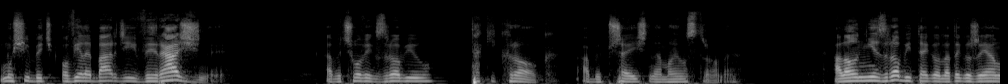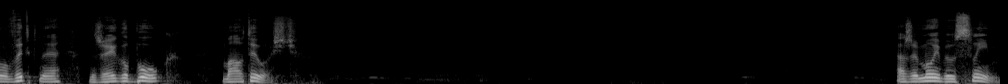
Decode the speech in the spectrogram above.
musi być o wiele bardziej wyraźny aby człowiek zrobił taki krok, aby przejść na moją stronę. Ale on nie zrobi tego, dlatego że ja mu wytknę, że jego Bóg ma otyłość. A że mój był slim.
